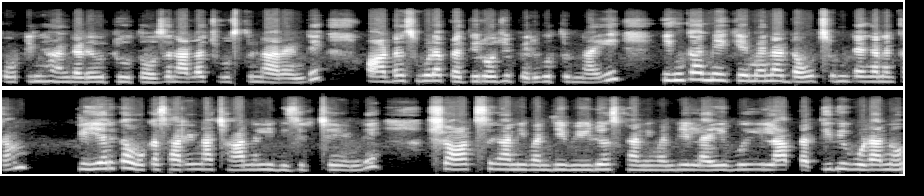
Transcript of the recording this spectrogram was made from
fourteen hundred two thousand అలా చూస్తున్నారండి. ఆర్డర్స్ కూడా ప్రతిరోజు పెరుగుతున్నాయి. ఇంకా మీకు ఏమైనా డౌట్స్ ఉంటే గనక క్లియర్గా ఒకసారి నా ఛానల్ని విజిట్ చేయండి. షార్ట్స్ కానివ్వండి వీడియోస్ కానివ్వండి లైవ్ ఇలా ప్రతిదీ కూడాను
